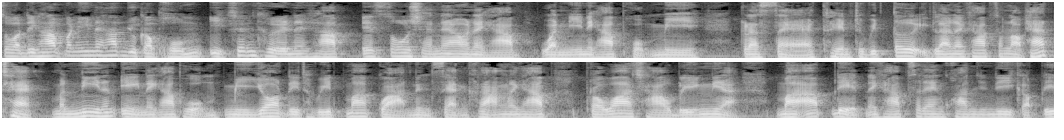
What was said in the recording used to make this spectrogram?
สวัสดีครับ วันนี้นะครับอยู่กับผมอีกเช่นเคยนะครับ e s o Channel นะครับวันนี้นะครับผมมีกระแสเทรนด์ทวิตเตอร์อีกแล้วนะครับสำหรับ Hashtag Money นั่นเองนะครับผมมียอดรีทวิตมากกว่า 1 0 0 0 0แครั้งนะครับ เพราะว่าชาวบลิงเนี่ยมาอัปเดตนะครับแสดงความยินดีกับลิ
